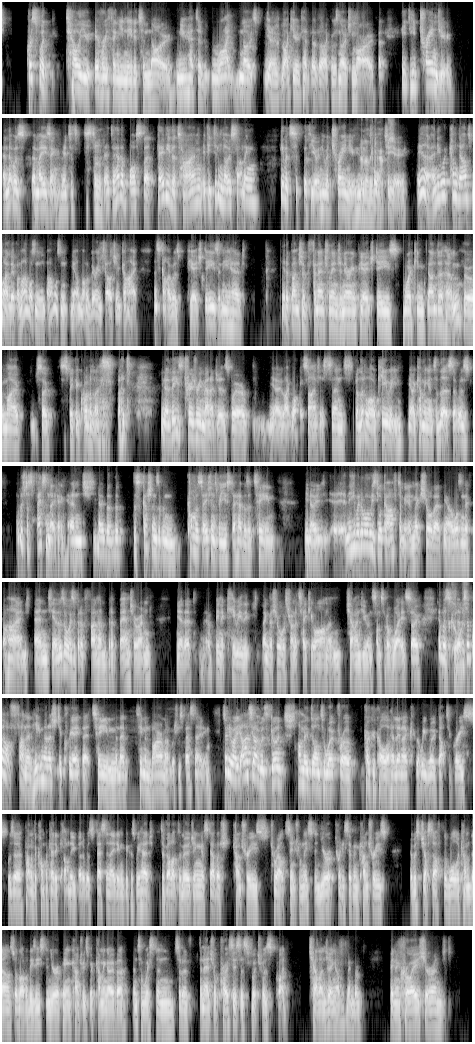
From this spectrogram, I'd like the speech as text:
Chris would tell you everything you needed to know and you had to write notes you know like you had like there was no tomorrow but he, he trained you and that was amazing just, just mm. to, to, have a boss that gave you the time if you didn't know something he would sit with you and he would train you he would talk gaps. to you yeah and he would come down to my level and i wasn't i wasn't you know i'm not a very intelligent guy this guy was phds and he had he had a bunch of financial engineering PhDs working under him, who are my, so to speak, equivalents. But you know, these treasury managers were, you know, like rocket scientists. And for little old Kiwi, you know, coming into this, it was it was just fascinating. And you know, the the discussions and conversations we used to have as a team, you know, and he would always look after me and make sure that you know I wasn't left behind. And you know, there was always a bit of fun and a bit of banter and you know, they've been a Kiwi, the English are always trying to take you on and challenge you in some sort of way. So it was it was about fun, and he managed to create that team and that team environment, which was fascinating. So anyway, ICI was good. I moved on to work for a Coca-Cola Hellenic that we moved out to Greece. It was a kind of a complicated company, but it was fascinating because we had developed emerging established countries throughout Central and Eastern Europe, 27 countries it was just after the wall had come down. So a lot of these Eastern European countries were coming over into Western sort of financial processes, which was quite challenging. I remember being in Croatia and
